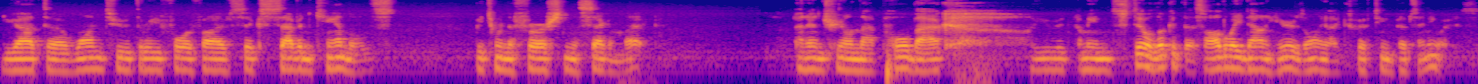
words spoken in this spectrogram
You got uh, one, two, three, four, five, six, seven candles between the first and the second leg. An entry on that pullback, you would, I mean, still look at this. All the way down here is only like 15 pips, anyways.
